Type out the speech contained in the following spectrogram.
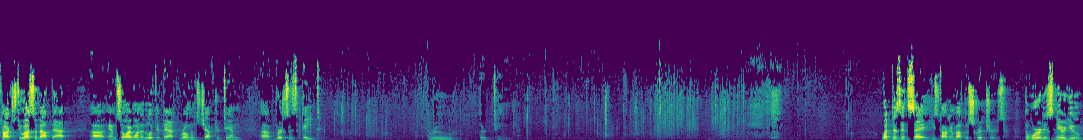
talks to us about that. Uh, and so I want to look at that. Romans chapter 10, uh, verses 8 through 13. What does it say? He's talking about the scriptures. The word is near you,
